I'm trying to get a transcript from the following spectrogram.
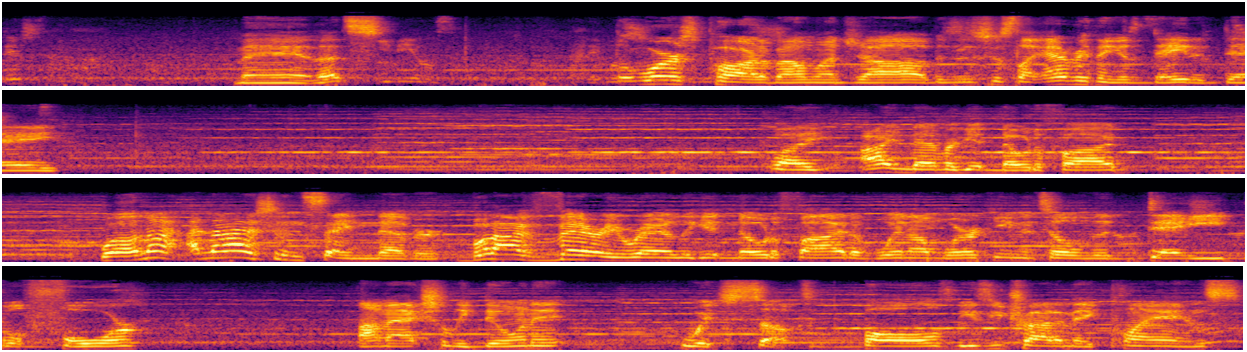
でしたら Man, that's 君を誰も the worst part about my job is it's just like everything is day to day. Like I never get notified. Well, not, I shouldn't say never, but I very rarely get notified of when I'm working until the day before I'm actually doing it, which sucks balls because you try to make plans.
